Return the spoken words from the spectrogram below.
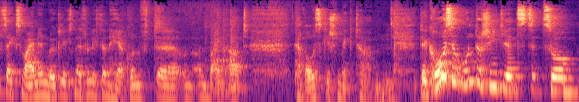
sechs Weinen möglichst natürlich dann Herkunft äh, und, und, Weinart herausgeschmeckt haben. Der große Unterschied jetzt zur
